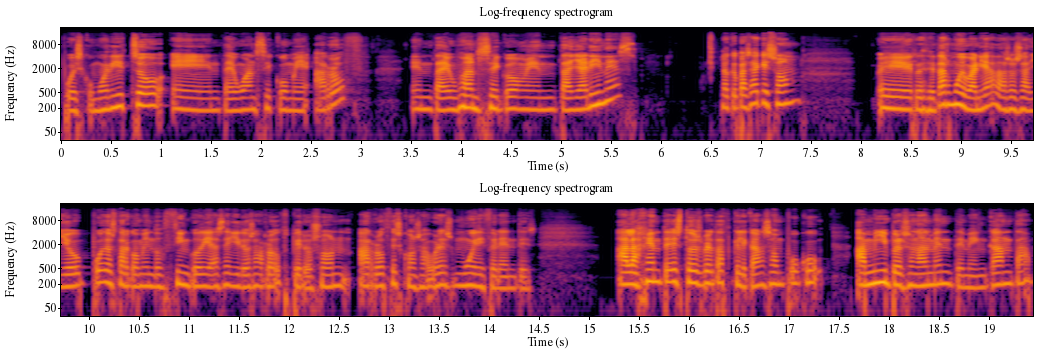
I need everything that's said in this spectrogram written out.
Pues como he dicho, en Taiwán se come arroz, en Taiwán se comen tallarines. Lo que pasa es que son eh, recetas muy variadas. O sea, yo puedo estar comiendo cinco días seguidos arroz, pero son arroces con sabores muy diferentes. A la gente esto es verdad que le cansa un poco. A mí personalmente me encanta.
